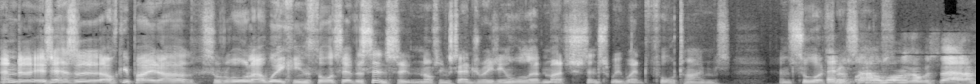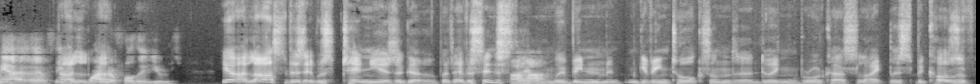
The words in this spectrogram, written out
And uh, it has uh, occupied our sort of all our waking thoughts ever since. Not exaggerating all that much since we went four times and saw it. And how long ago was that? I mean, I, I think it's wonderful that you yeah, our last visit was 10 years ago, but ever since then, uh-huh. we've been giving talks and uh, doing broadcasts like this because of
